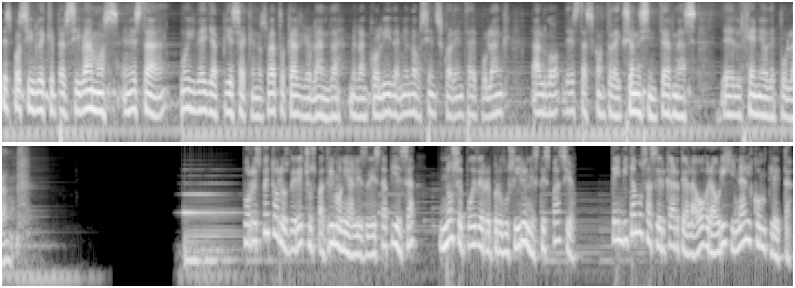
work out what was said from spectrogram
Es posible que percibamos en esta muy bella pieza que nos va a tocar Yolanda, Melancolía de 1940 de Poulenc, algo de estas contradicciones internas del genio de Poulenc. Por respeto a los derechos patrimoniales de esta pieza, no se puede reproducir en este espacio. Te invitamos a acercarte a la obra original completa.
